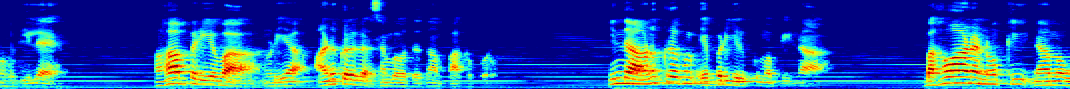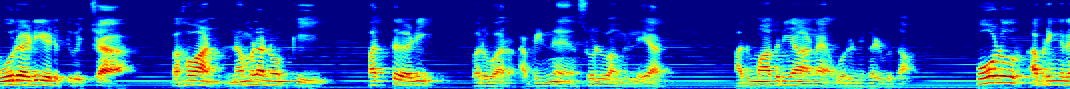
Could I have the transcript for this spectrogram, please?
பகுதியில் மகாபெரியவானுடைய அனுக்கிரக சம்பவத்தை தான் பார்க்க போறோம். இந்த அனுக்கிரகம் எப்படி இருக்கும் அப்படின்னா பகவானை நோக்கி நாம் ஒரு அடி எடுத்து வச்சா பகவான் நம்மளை நோக்கி பத்து அடி வருவார் அப்படின்னு சொல்லுவாங்க இல்லையா? அது மாதிரியான ஒரு நிகழ்வு தான். போலூர் அப்படிங்கிற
